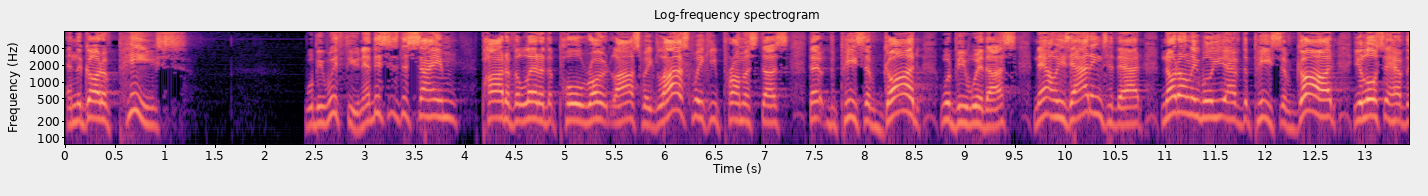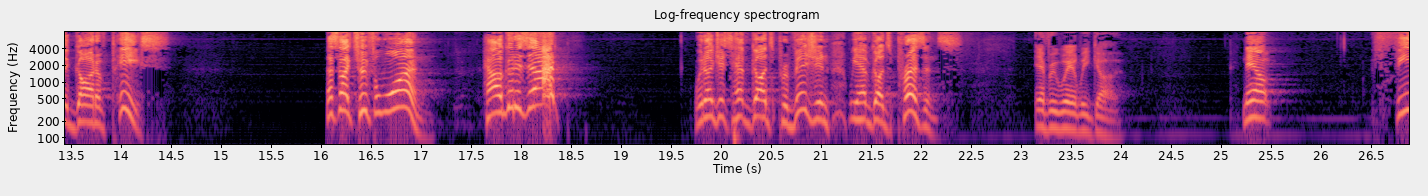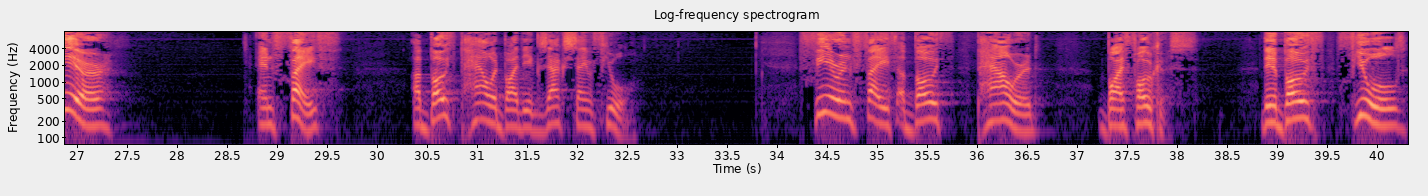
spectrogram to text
and the God of peace will be with you. Now, this is the same part of the letter that Paul wrote last week. Last week, he promised us that the peace of God would be with us. Now, he's adding to that not only will you have the peace of God, you'll also have the God of peace. That's like two for one. How good is that? We don't just have God's provision, we have God's presence everywhere we go. Now, fear and faith are both powered by the exact same fuel. Fear and faith are both powered by focus. They're both fueled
